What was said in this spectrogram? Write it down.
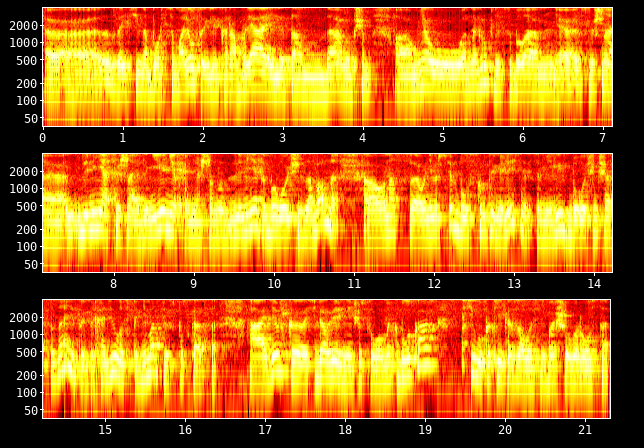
э, зайти на борт самолета или корабля, или там, да, в общем. А у меня у одногруппницы была э, смешная, для меня смешная, для нее нет, конечно, но для меня это было очень забавно. А у нас университет был с крутыми лестницами, и лифт был очень часто занят, и приходилось подниматься и спускаться. А девушка себя увереннее чувствовала на каблуках, в силу, как ей казалось, небольшого роста,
